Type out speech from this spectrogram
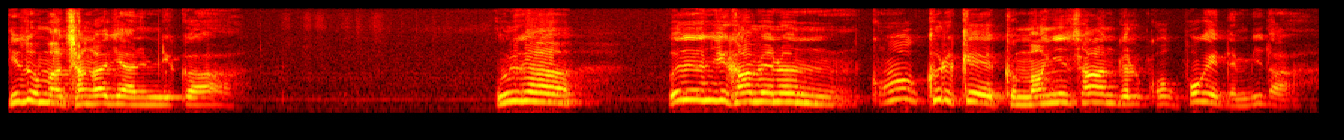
이도 마찬가지 아닙니까? 우리가 어디든지 가면은 꼭 그렇게 건망진 사람들을 꼭 보게 됩니다.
